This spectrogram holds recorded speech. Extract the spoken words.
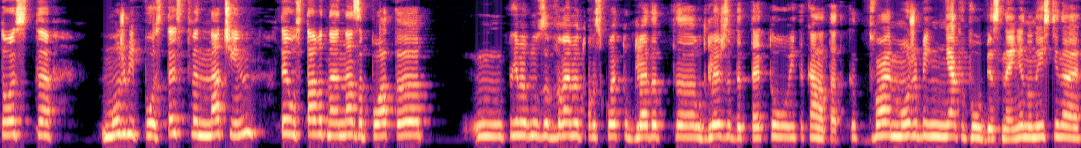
Тоест, може би по естествен начин те остават на една заплата, примерно за времето, през което гледат, отглеждат детето и така нататък. Това е, може би, някакво обяснение, но наистина е,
